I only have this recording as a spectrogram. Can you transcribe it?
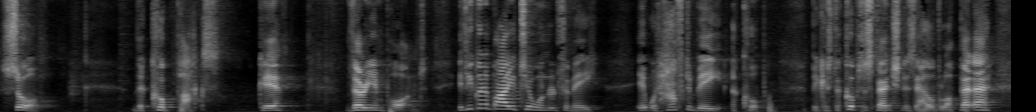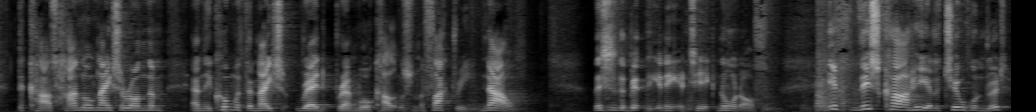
So, the cup packs, okay? Very important. If you're going to buy a 200 for me, it would have to be a cup because the cup suspension is a hell of a lot better, the cars handle nicer on them, and they come with the nice red Brembo calipers from the factory. Now, this is the bit that you need to take note of. If this car here, the 200,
